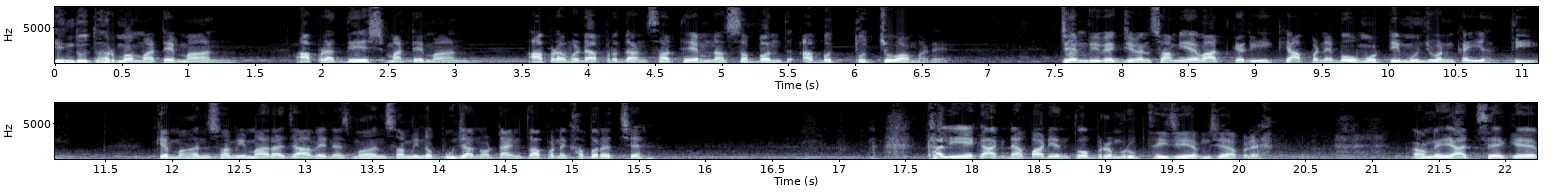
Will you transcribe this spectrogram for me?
હિન્દુ ધર્મ માટે માન, આપણા દેશ માટે માન, આપણા વડાપ્રધાન સાથે એમના સંબંધ, આ બધું જ જોવા મળે. જેમ વિવેક જીવન સ્વામીએ વાત કરી કે આપણને બહુ મોટી મૂંઝવણ કઈ હતી? કે મહંત સ્વામી મહારાજ આવે ને મહંત સ્વામીનો પૂજાનો ટાઈમ તો આપણને ખબર જ છે. ખાલી એક આજ્ઞા પાડીએ ને તો ભ્રમરૂપ થઈ જઈએ એમ છે આપણે. અમને યાદ છે કે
